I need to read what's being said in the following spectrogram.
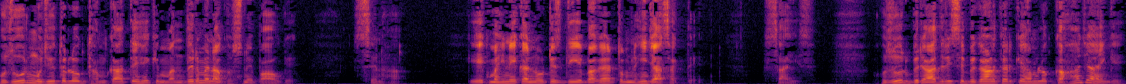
हुजूर मुझे तो लोग धमकाते हैं कि मंदिर में ना घुसने पाओगे। सिन्हा, एक महीने का नोटिस दिए बगैर तुम नहीं जा सकते। साइस हुजूर बिरादरी से बिगाड़ करके हम लोग कहाँ जाएँगे?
